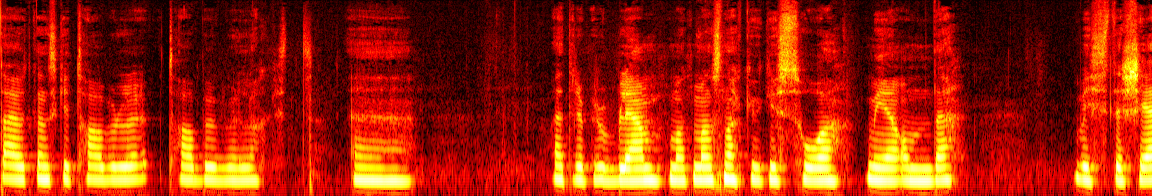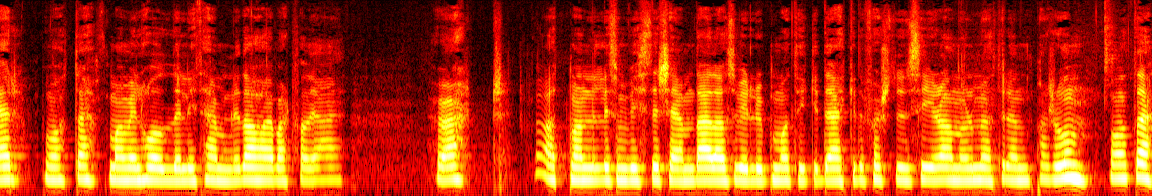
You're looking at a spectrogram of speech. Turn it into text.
det er jo et ganske tabu, tabubelagt eh, Hva heter det, problem. På en måte, man snakker jo ikke så mye om det hvis det skjer, på en måte. For man vil holde det litt hemmelig. Da har i hvert fall jeg hørt at man liksom, hvis det skjer med deg, da, så vil du på en måte ikke Det er ikke det første du sier da når du møter en person, på en måte.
